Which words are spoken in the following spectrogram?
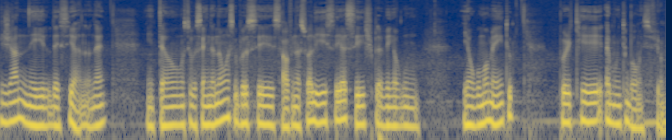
janeiro desse ano, né? Então, se você ainda não assistiu, você salve na sua lista e assiste para ver em algum, em algum momento, porque é muito bom esse filme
